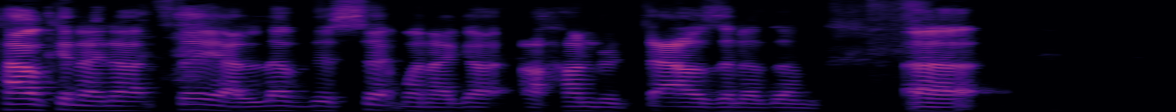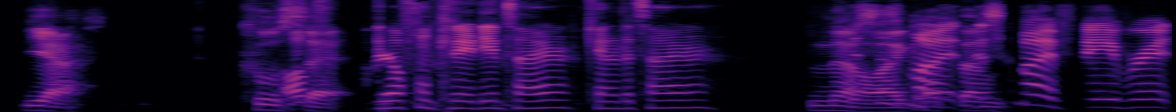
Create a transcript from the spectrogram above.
How can I not say I love this set when I got a hundred thousand of them? Uh, yeah, cool set. Are they all from Canadian Tire? Canada Tire? No, this I is my got them. this is my favorite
